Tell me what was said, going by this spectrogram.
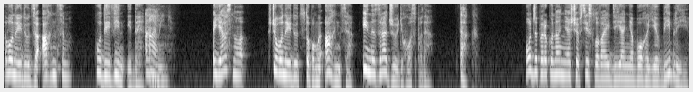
Вони йдуть за Агнцем, куди він іде. Амінь. Ясно, що вони йдуть стопами Агнця і не зраджують Господа. Так. Отже, переконання, що всі слова і діяння Бога є в Біблії,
